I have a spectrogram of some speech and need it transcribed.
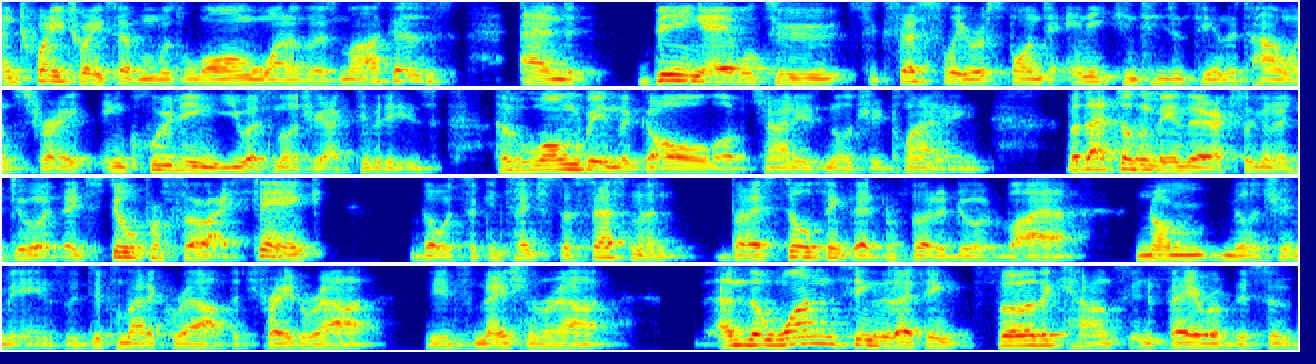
And 2027 was long one of those markers. And being able to successfully respond to any contingency in the Taiwan Strait, including US military activities, has long been the goal of Chinese military planning. But that doesn't mean they're actually going to do it. They'd still prefer, I think, though it's a contentious assessment, but I still think they'd prefer to do it via non-military means, the diplomatic route, the trade route, the information route, And the one thing that I think further counts in favor of this, of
